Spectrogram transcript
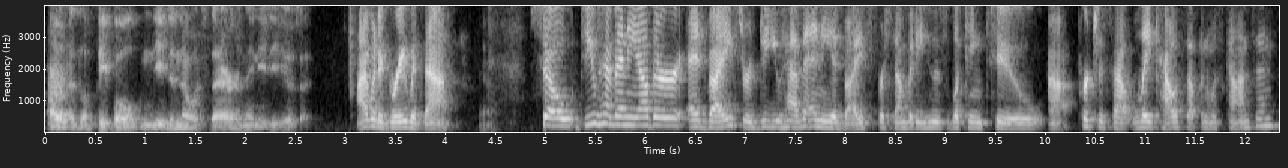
Our, the people need to know it's there and they need to use it. I would agree with that. Yeah. So, do you have any other advice, or do you have any advice for somebody who's looking to uh, purchase out Lake House up in Wisconsin?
